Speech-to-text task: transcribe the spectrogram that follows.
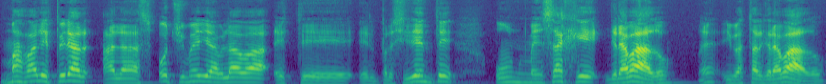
más vale esperar. A las ocho y media hablaba este, el presidente un mensaje grabado, ¿eh? iba a estar grabado,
